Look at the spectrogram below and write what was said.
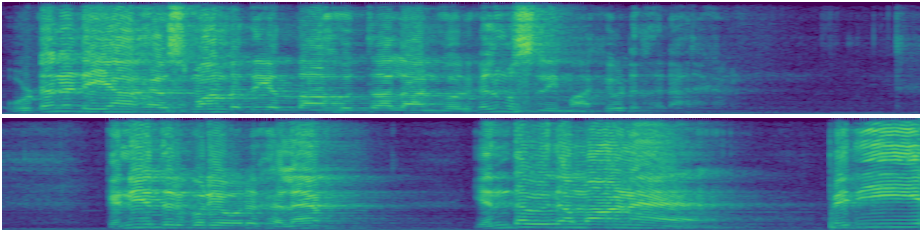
உடனடியாக உஸ்மான் ரதி அல்லாஹு அவர்கள் முஸ்லீம் ஆகி விடுகிறார்கள். கண்ணியத்திற்குரியவர்களை எந்த விதமான பெரிய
